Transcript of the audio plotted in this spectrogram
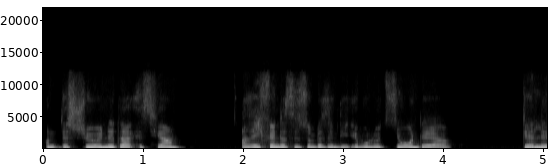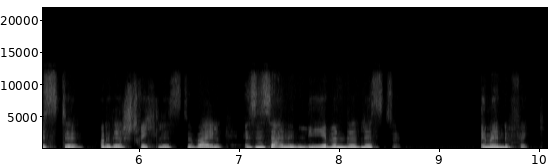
Und das Schöne da ist ja, also ich finde, das ist so ein bisschen die Evolution der, der Liste oder der Strichliste, weil es ist ja eine lebende Liste im Endeffekt.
